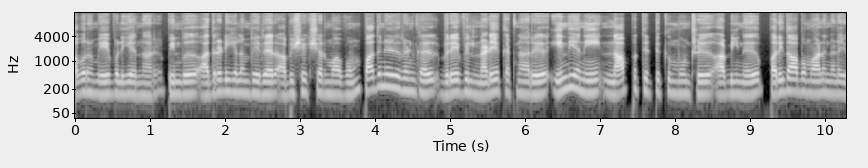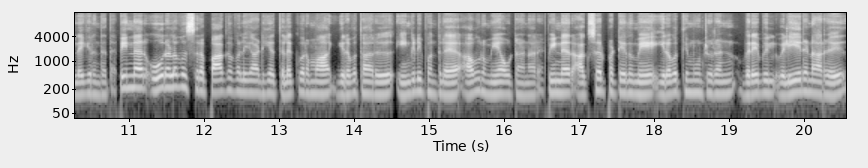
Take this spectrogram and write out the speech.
அவருமே வெளியேறினார். பின்பு அதிரடி இளம் வீரர் அபிஷேக் சர்மாவும் பதினேழு ரன்கள் விரைவில் நடைய கட்டினாரு. இந்திய அணி நாற்பத்தெட்டுக்கு மூன்று அப்படின்னு பரிதாபமான நிலையில இருந்தது. பின்னர் ஓரளவு சிறப்பாக விளையாடிய திலக் வர்மா இருபத்தாறு இங்கிடி பந்தில் அவருமே அவுட் ஆனார். பின்னர் அக்சர் பட்டேலுமே இருபத்தி மூன்று ரன் விரைவில் வெளியேறினாரு.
